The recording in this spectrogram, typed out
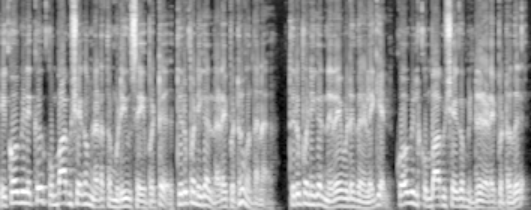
இக்கோவிலுக்கு கும்பாபிஷேகம் நடத்த முடிவு செய்யப்பட்டு திருப்பணிகள் நடைபெற்று வந்தன. திருப்பணிகள் நிறைவடைந்த நிலையில் கோவில் கும்பாபிஷேகம் இன்று நடைபெற்றது.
